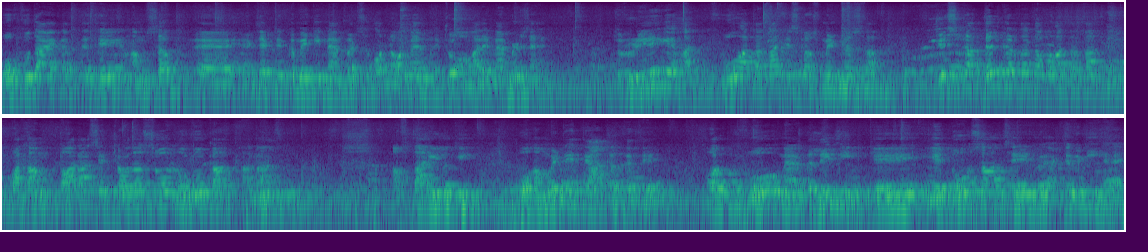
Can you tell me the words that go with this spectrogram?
وہ خود آیا کرتے تھے، ہم سب ایگزیکٹو کمیٹی ممبرز اور نان ممبر جو ہمارے ممبرز ہیں۔ ضروری نہیں کہ حد وہ آتا تھا جس کا اس میں انٹرسٹ تھا۔ جس کا دل کرتا تھا وہ آتا تھا۔ اور ہم بارہ سے چودہ سو لوگوں کا کھانا افطاری جو تھی، وہ ہم بیٹے تیار کرتے تھے۔ اور وہ، میں بلیو نہیں کہ یہ دو سال سے جو ایکٹیویٹی ہے،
